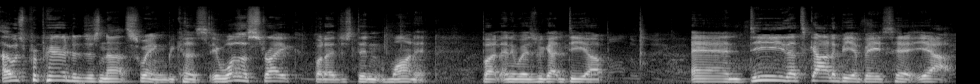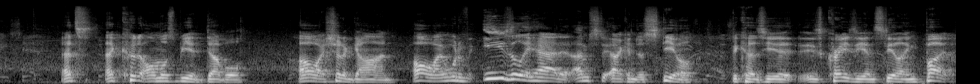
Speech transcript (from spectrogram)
I was prepared to just not swing because it was a strike, but I just didn't want it. But anyways, we got Dee up, and Dee. That's got to be a base hit. Yeah, that's that could almost be a double. Oh, I should have gone. Oh, I would have easily had it. I'm I can just steal because he is crazy and stealing, but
